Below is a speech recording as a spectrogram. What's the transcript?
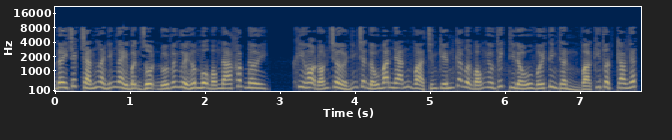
Đây chắc chắn là những ngày bận rộn đối với người hâm mộ bóng đá khắp nơi, khi họ đón chờ những trận đấu mãn nhãn và chứng kiến các đội bóng yêu thích thi đấu với tinh thần và kỹ thuật cao nhất.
